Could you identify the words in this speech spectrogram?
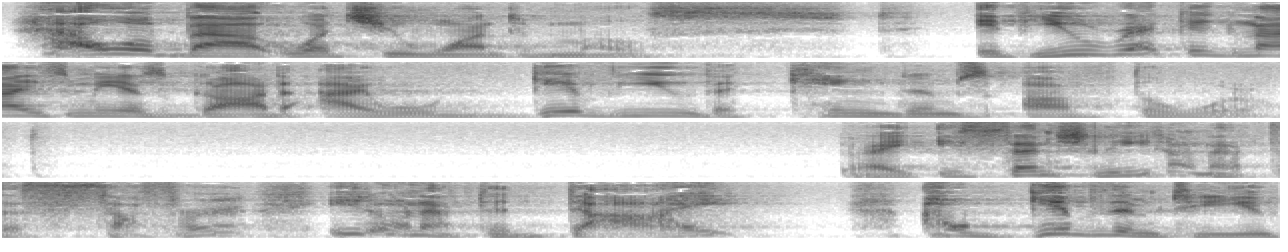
How about what you want most? If you recognize me as God, I will give you the kingdoms of the world right? Essentially, you don't have to suffer, you don't have to die. I'll give them to you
